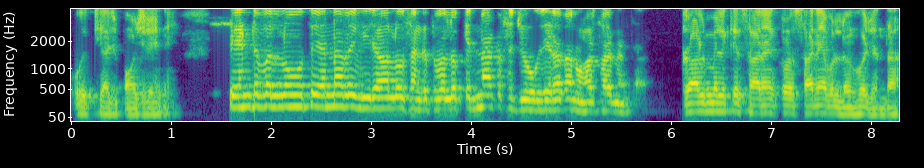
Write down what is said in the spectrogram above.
ਉਹ ਇੱਥੇ ਅੱਜ ਪਹੁੰਚ ਰਹੇ ਨੇ। ਪਿੰਡ ਵੱਲੋਂ ਤੇ ਇਹਨਾਂ ਦੇ ਵੀਰਾਂ ਵੱਲੋਂ ਸੰਗਤ ਵੱਲੋਂ ਕਿੰਨਾ ਕੁ ਸਹਿਯੋਗ ਜਿਹੜਾ ਤੁਹਾਨੂੰ ਹਰ ਸਾਲ ਮਿਲਦਾ? ਰਲ ਮਿਲ ਕੇ ਸਾਰਿਆਂ ਕੋਲ ਸਾਰਿਆਂ ਵੱਲੋਂ ਹੋ ਜਾਂਦਾ।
